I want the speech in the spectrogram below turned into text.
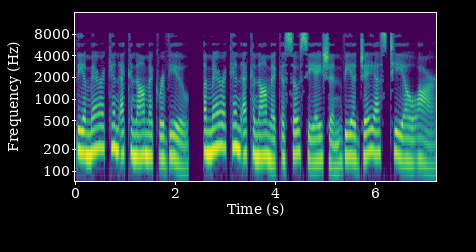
The American Economic Review. American Economic Association via JSTOR.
